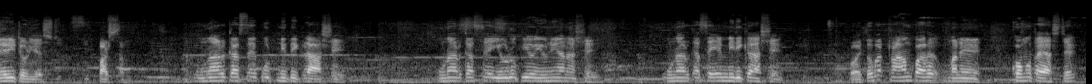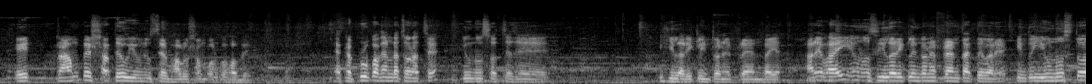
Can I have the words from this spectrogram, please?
মেরিটোরিয়াস পার্সন উনার কাছে কূটনীতিকরা আসে, উনার কাছে ইউরোপীয় ইউনিয়ন আসে, উনার কাছে আমেরিকা আসে। হয়তো বা ট্রাম্প মানে ক্ষমতায় আসছে, এই ট্রাম্পের সাথেও ইউনুসের ভালো সম্পর্ক হবে। একটা প্রোপাগান্ডা চড়াচ্ছে, ইউনুস হচ্ছে যে হিলারি ক্লিন্টনের ফ্রেন্ড ভাই আরে ভাই, ইউনুস হিলারি ক্লিন্টনের ফ্রেন্ড থাকতে পারে, কিন্তু ইউনুস তো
